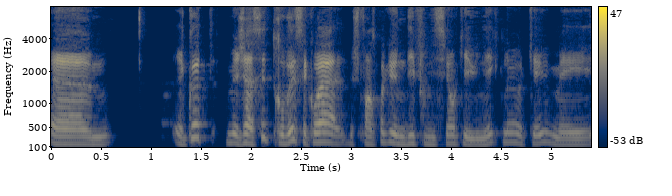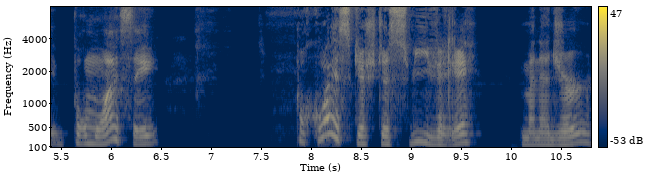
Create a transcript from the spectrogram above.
Euh, écoute, mais j'ai essayé de trouver c'est quoi. Je pense pas qu'il y a une définition qui est unique, là, OK? Mais pour moi, c'est pourquoi est-ce que je te suivrais, manager,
